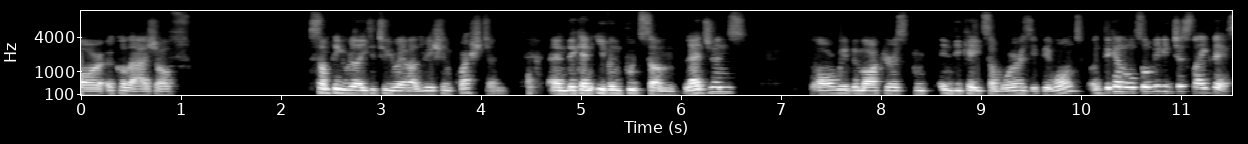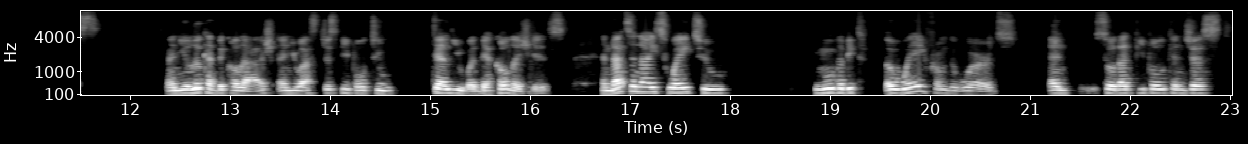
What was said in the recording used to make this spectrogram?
or a collage of something related to your evaluation question. And they can even put some legends, or with the markers put indicate some words if they want, or they can also leave it just like this. And you look at the collage and you ask just people to tell you what their collage is. And that's a nice way to move a bit away from the words and so that people can just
